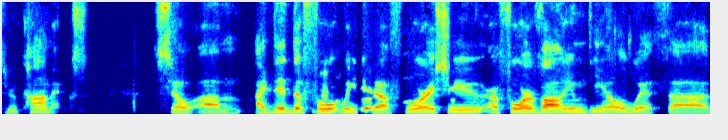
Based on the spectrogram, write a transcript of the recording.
through comics. So um, I did the four. We did a four issue, a four volume deal with uh,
